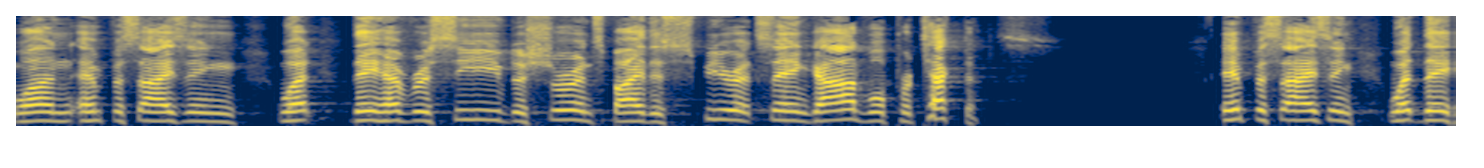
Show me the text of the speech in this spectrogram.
One emphasizing what they have received assurance by the Spirit, saying God will protect us. Emphasizing what they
